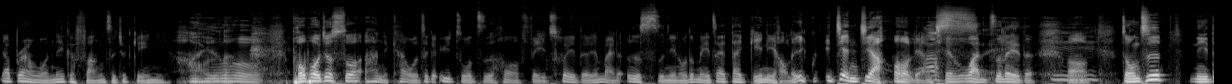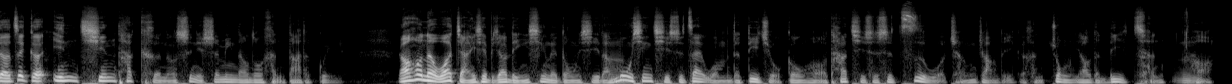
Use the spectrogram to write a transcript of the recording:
要不然我那个房子就给你好了。婆婆就说啊，你看我这个玉镯子哈，翡翠的也买了二十年，我都没再带给你好了，一一件价哦两千万之类的哦。总之，你的这个姻亲，他可能是你生命当中很大的贵人。然后呢，我要讲一些比较灵性的东西了。木星其实在我们的第九宫哦，它其实是自我成长的一个很重要的历程。好，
